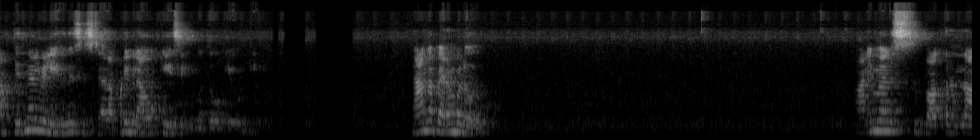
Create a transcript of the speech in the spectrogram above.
நான் திருநெல்வேலியிலிருந்து இருந்து சிஸ்டர் அப்படிங்களா? ஓகே சிக்குமுத்து ஓகே ஓகே நாங்கள் பெரம்பலூர். அனிமல்ஸ் பார்க்குறோம்னா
